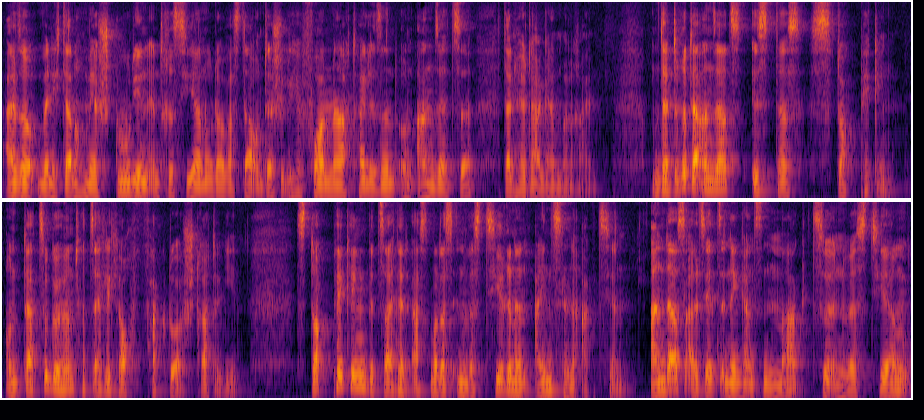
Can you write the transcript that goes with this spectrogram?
Also, wenn dich da noch mehr Studien interessieren oder was da unterschiedliche Vor- und Nachteile sind und Ansätze, dann hör da gerne mal rein. Und der dritte Ansatz ist das Stockpicking. Und dazu gehören tatsächlich auch Faktorstrategien. Stockpicking bezeichnet erstmal das Investieren in einzelne Aktien. Anders als jetzt in den ganzen Markt zu investieren,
